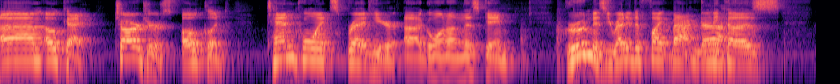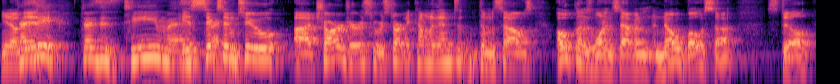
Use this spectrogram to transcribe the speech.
Um, okay. Chargers, Oakland. 10 point spread here uh, going on this game. Gruden, is he ready to fight back? No. Because, you know, does this, he? Does his team? his six and two uh, Chargers, who are starting to come into themselves. Oakland is one and seven. No Bosa still.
